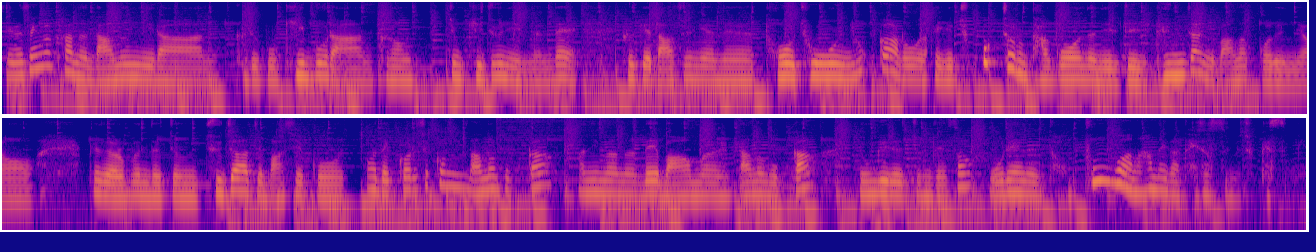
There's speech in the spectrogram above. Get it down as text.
제가 생각하는 나눔이란 그리고 기부란 그런 좀 기준이 있는데 그게 나중에는 더 좋은 효과로 되게 축복처럼 다가오는 일들이 굉장히 많았거든요. 그래서 여러분들 좀 주저하지 마시고 어, 내 거를 조금 나눠볼까? 아니면 내 마음을 나눠볼까? 용기를 좀 내서 올해는 더 풍부한 한 해가 되셨으면 좋겠습니다.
